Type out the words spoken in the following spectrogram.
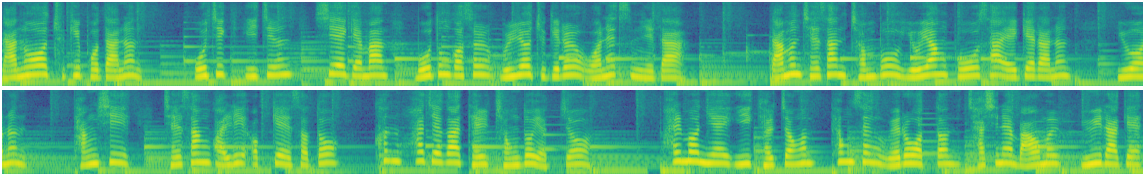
나누어 주기보다는 오직 이지은 씨에게만 모든 것을 물려주기를 원했습니다. 남은 재산 전부 요양보호사에게라는 유언은 당시 재산관리 업계에서도 큰 화제가 될 정도였죠. 할머니의 이 결정은 평생 외로웠던 자신의 마음을 유일하게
